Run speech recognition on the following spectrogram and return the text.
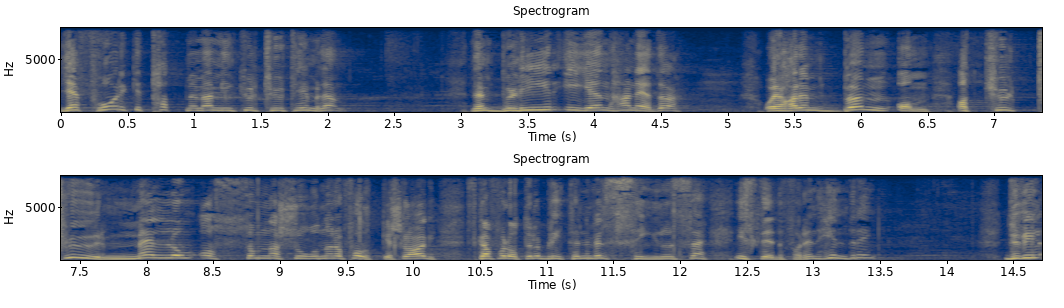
Jeg får ikke tatt med meg min kultur til himmelen. Den blir igjen her nede. Og jeg har en bønn om at kultur mellom oss som nasjoner og folkeslag skal få lov til å bli til en velsignelse i stedet for en hindring. Du vil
